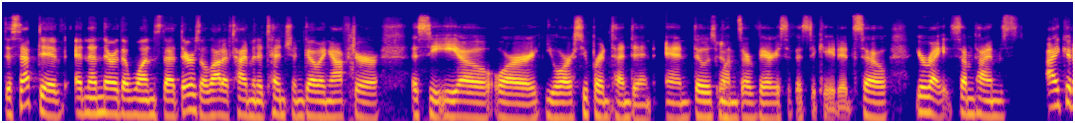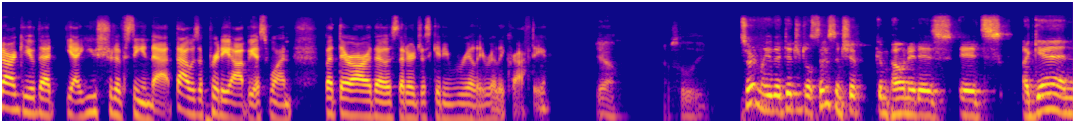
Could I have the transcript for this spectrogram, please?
deceptive. And then there are the ones that there's a lot of time and attention going after a CEO or your superintendent. And those yeah. ones are very sophisticated. So you're right. Sometimes I could argue that, yeah, you should have seen that. That was a pretty obvious one. But there are those that are just getting really, really crafty. Yeah, absolutely. Certainly, the digital citizenship component is it's again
